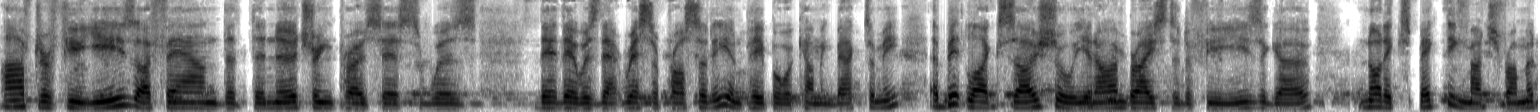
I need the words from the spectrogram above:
after a few years, I found that the nurturing process was there, there was that reciprocity and people were coming back to me. A bit like social, you know, I embraced it a few years ago, not expecting much from it,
